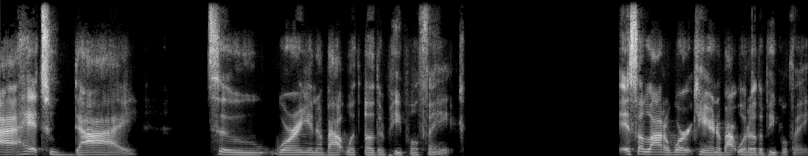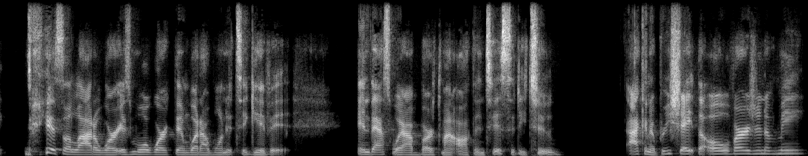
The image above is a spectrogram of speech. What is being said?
I had to die to worrying about what other people think. It's a lot of work caring about what other people think. It's a lot of work. It's more work than what i wanted to give it. And that's where i birthed my authenticity too. I can appreciate the old version of me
